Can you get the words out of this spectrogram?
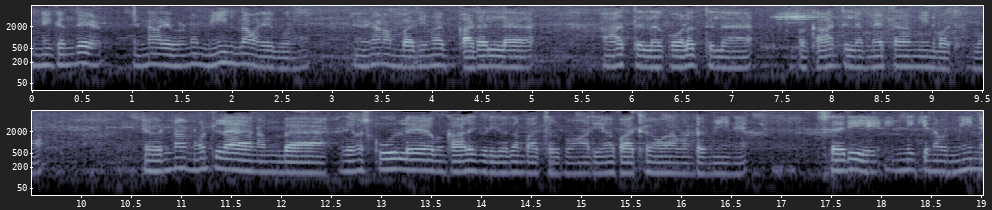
இன்றைக்கி வந்து என்ன வரைய போகிறோம்னா மீன் தான் வரைய போகிறோம் ஏன்னா நம்ம அதிகமாக கடலில் ஆற்றுல குளத்துல அப்புறம் காட்டில் மேட்டில் மீன் பார்த்துருப்போம். எப்படின்னா நோட்டில் நம்ம அதிகமாக ஸ்கூலு அப்புறம் காலேஜ் படிக்கிறது தான் பார்த்துருப்போம். அதிகமாக பார்த்து பண்ணுற மீன். சரி இன்றைக்கி நம்ம மீன்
